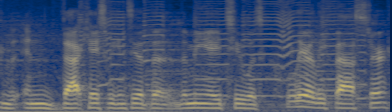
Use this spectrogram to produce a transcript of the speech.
in that case, we can see that the, the Mi A2 was clearly faster.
